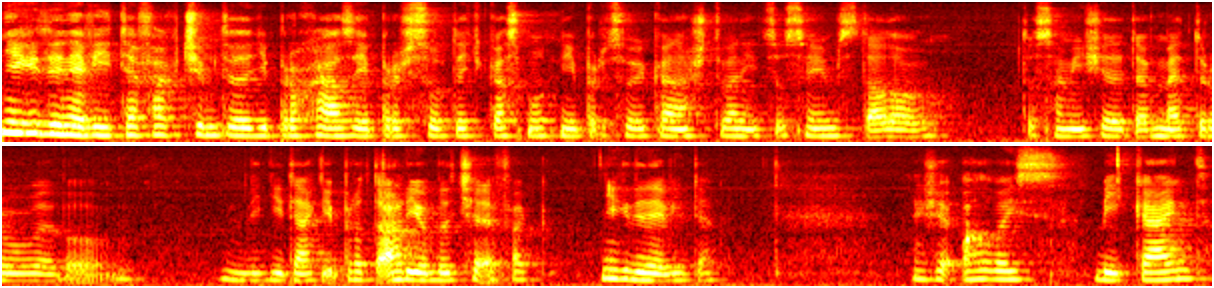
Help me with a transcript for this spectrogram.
Nikdy nevíte fakt, čím ty lidi procházejí, proč jsou teďka smutní, proč jsou teďka naštvaný, co se jim stalo. To samý, že jdete v metru, nebo vidíte nějaký protáhlý obličeje, fakt nikdy nevíte. Takže always be kind.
